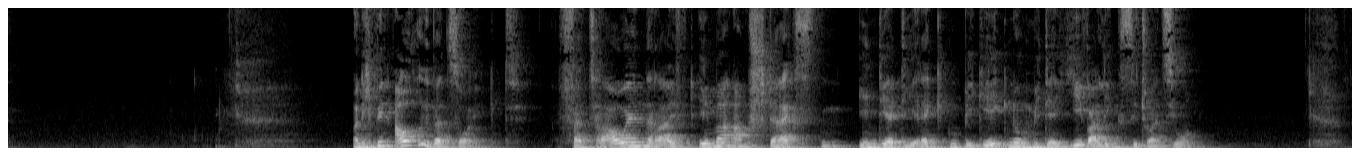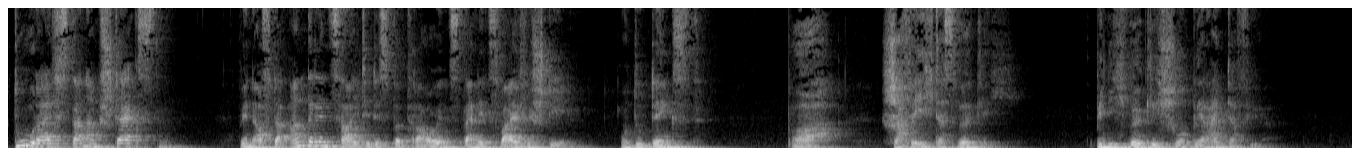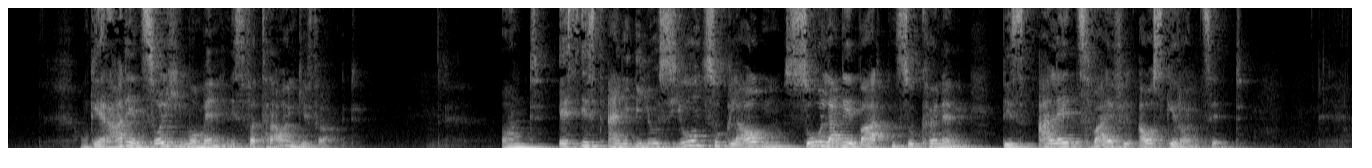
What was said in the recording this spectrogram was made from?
Und ich bin auch überzeugt, Vertrauen reift immer am stärksten in der direkten Begegnung mit der jeweiligen Situation. Du reifst dann am stärksten, wenn auf der anderen Seite des Vertrauens deine Zweifel stehen und du denkst, boah, schaffe ich das wirklich? Bin ich wirklich schon bereit dafür? Und gerade in solchen Momenten ist Vertrauen gefragt. Und es ist eine Illusion zu glauben, so lange warten zu können, bis alle Zweifel ausgeräumt sind.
